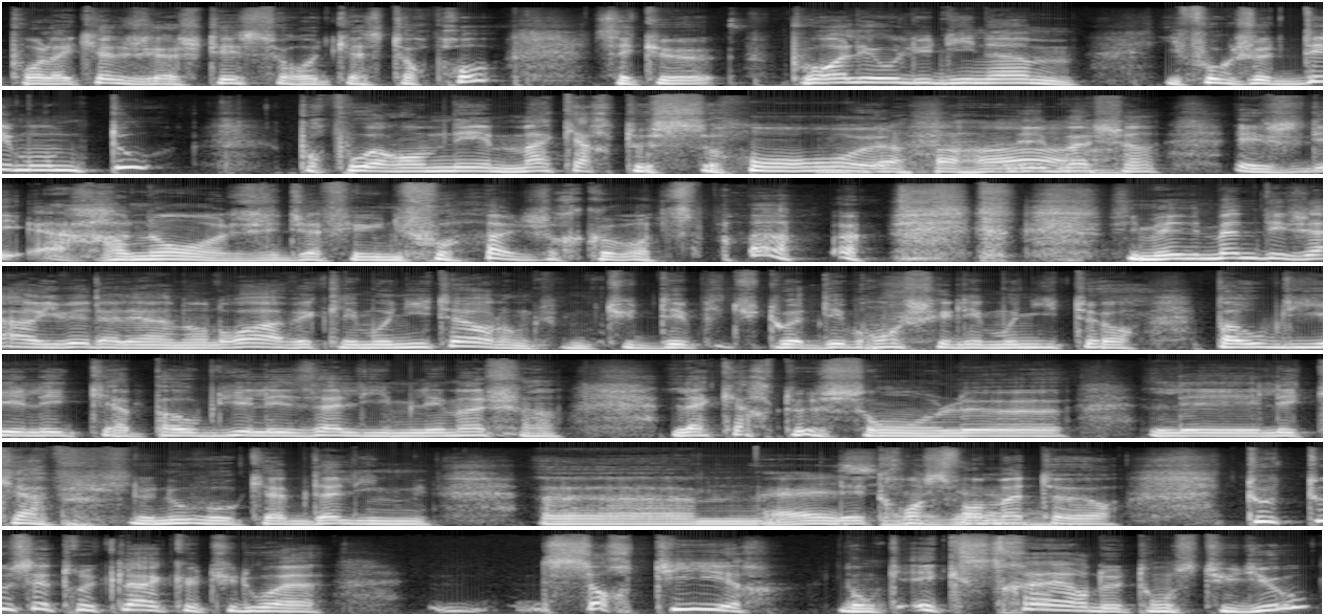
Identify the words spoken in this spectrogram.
pour laquelle j'ai acheté ce Rodecaster Pro, c'est que pour aller au Ludinam, il faut que je démonte tout pour pouvoir emmener ma carte son, euh, les machins. Et je dis, ah non, j'ai déjà fait une fois, je recommence pas. C'est même même déjà arrivé d'aller à un endroit avec les moniteurs. Donc tu, dé- tu dois débrancher les moniteurs, pas oublier les câbles, pas oublier les alimes, les machins, la carte son, le, les, les câbles, le nouveau câble d'alim, euh, Ouais, les transformateurs, Tout- tous ces trucs-là que tu dois sortir, donc extraire de ton studio,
